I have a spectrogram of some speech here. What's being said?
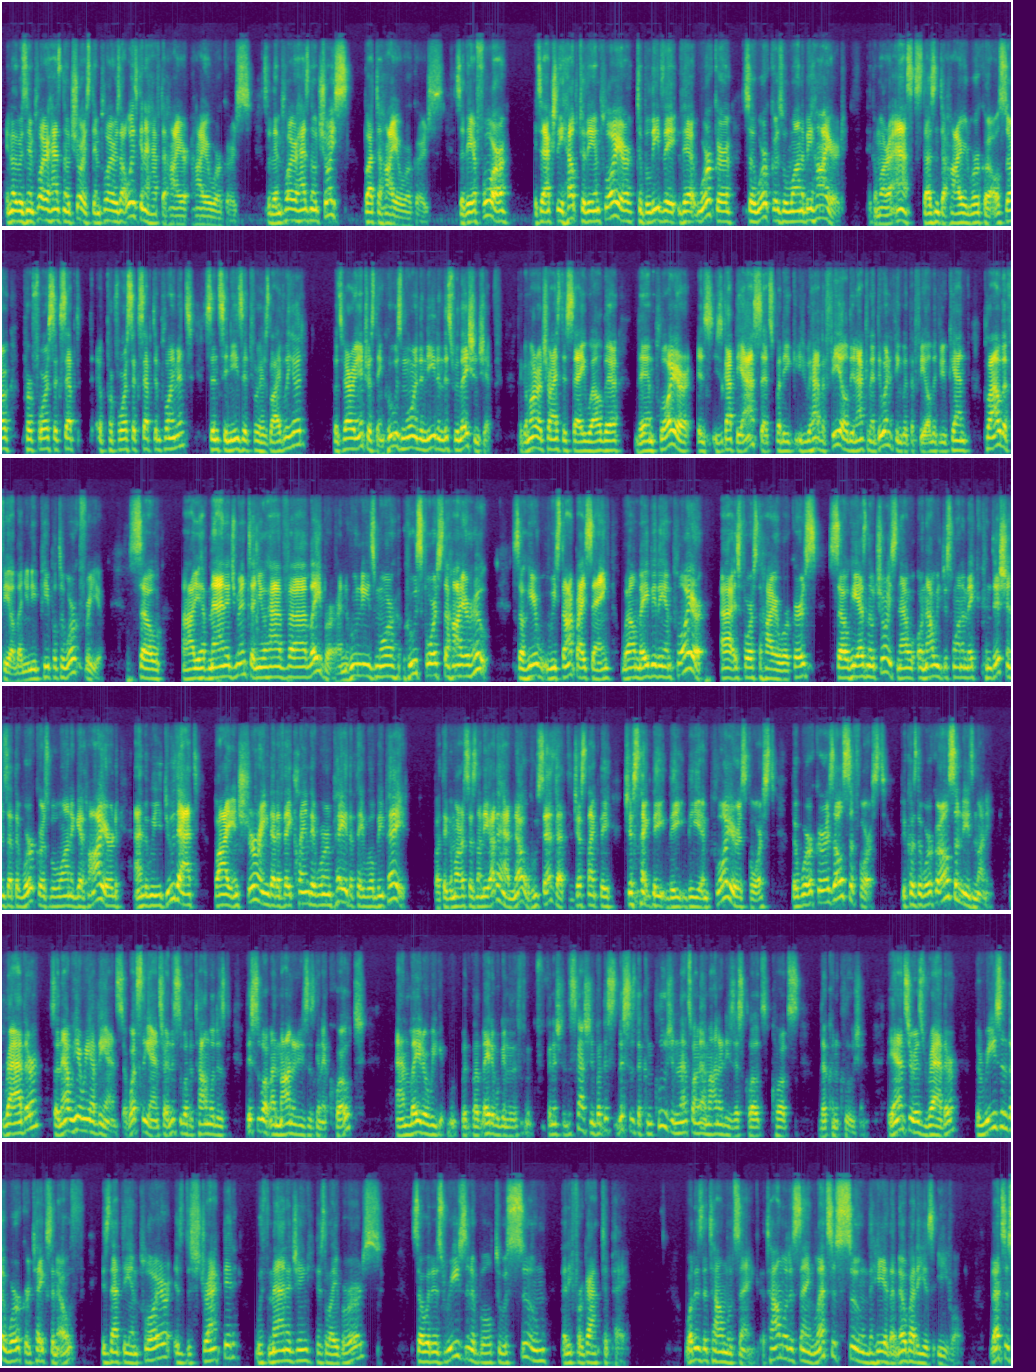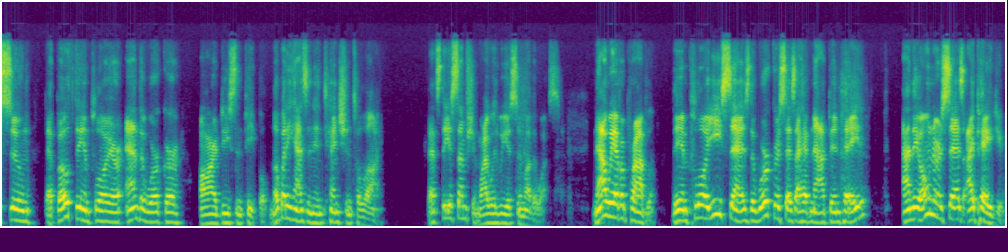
In other words, the employer has no choice. The employer is always going to have to hire hire workers. So the employer has no choice but to hire workers. So therefore, it's actually help to the employer to believe the, the worker, so workers will want to be hired. The Gemara asks, doesn't a hired worker also perforce accept perforce accept employment since he needs it for his livelihood? So it's very interesting. Who is more in the need in this relationship? The Gemara tries to say, well, the, the employer is he's got the assets, but he, you have a field, you're not going to do anything with the field if you can't plow the field, and you need people to work for you. So uh, you have management and you have uh, labor, and who needs more? Who's forced to hire who? So here we start by saying, well, maybe the employer uh, is forced to hire workers, so he has no choice now. Or now we just want to make conditions that the workers will want to get hired, and we do that by ensuring that if they claim they weren't paid, that they will be paid. But the Gemara says, on the other hand, no. Who says that? Just like the just like the the the employer is forced, the worker is also forced because the worker also needs money. Rather, so now here we have the answer. What's the answer? And this is what the Talmud is. This is what Maimonides is going to quote. And later we, but, later we're going to finish the discussion. But this this is the conclusion, and that's why Maimonides just quotes quotes the conclusion. The answer is rather the reason the worker takes an oath is that the employer is distracted with managing his laborers so it is reasonable to assume that he forgot to pay. What is the Talmud saying? The Talmud is saying, let's assume here that nobody is evil. Let's assume that both the employer and the worker are decent people. Nobody has an intention to lie. That's the assumption. Why would we assume otherwise? Now we have a problem. The employee says, the worker says, I have not been paid. And the owner says, I paid you.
